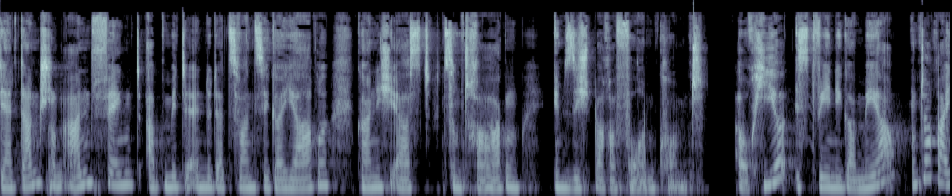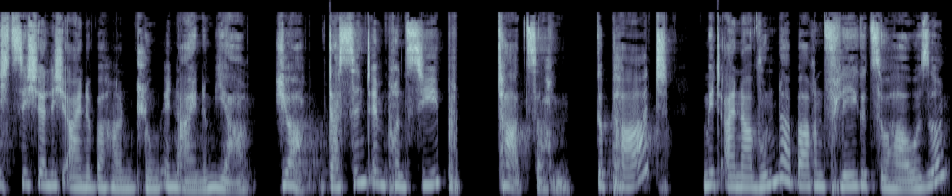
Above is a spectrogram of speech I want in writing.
der dann schon anfängt, ab Mitte, Ende der 20er Jahre, gar nicht erst zum Tragen in sichtbarer Form kommt. Auch hier ist weniger mehr und da reicht sicherlich eine Behandlung in einem Jahr. Ja, das sind im Prinzip Tatsachen. Gepaart mit einer wunderbaren Pflege zu Hause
